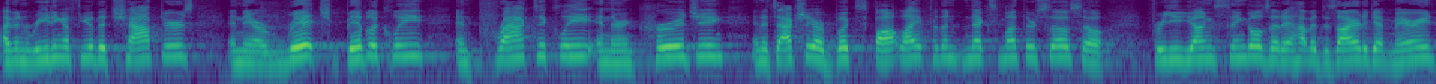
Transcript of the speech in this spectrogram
I've been reading a few of the chapters, and they are rich biblically and practically, and they're encouraging. And it's actually our book spotlight for the next month or so. So, for you young singles that have a desire to get married,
